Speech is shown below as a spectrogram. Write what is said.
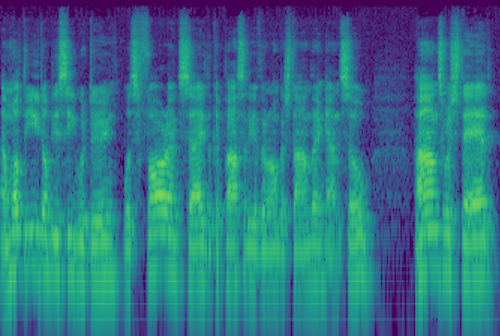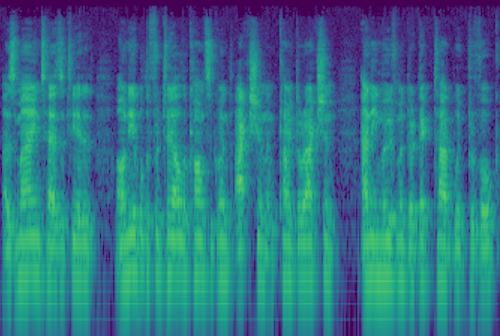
And what the UWC were doing was far outside the capacity of their understanding, and so hands were stayed as minds hesitated unable to foretell the consequent action and counteraction any movement or diktat would provoke.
